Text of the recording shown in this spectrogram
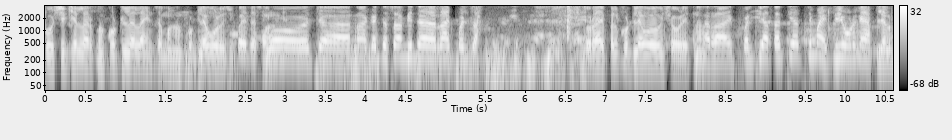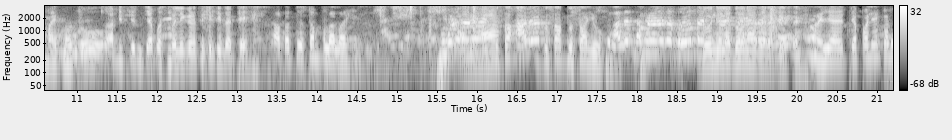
कोशी किल्लार पण कुठल्या लाईनचा म्हणून? कुठल्या ओळूची पैदास म्हणून? हो, च्या- नागाच्या स्वामीचा रायफलचा. तो रायफल कुठल्या शेवळीत ना? रायफल ती आता त्याच ते माहिती एवढं काय आपल्याला माहीत नव्हतं. आम्ही त्यांच्यापासून पलीकडचं किती जाते आता ते संपलेला आहे. आणि हा दुसरा दुसरा दुसरा येऊ दोन्हीला दोन हजार या- त्या पलीकडे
